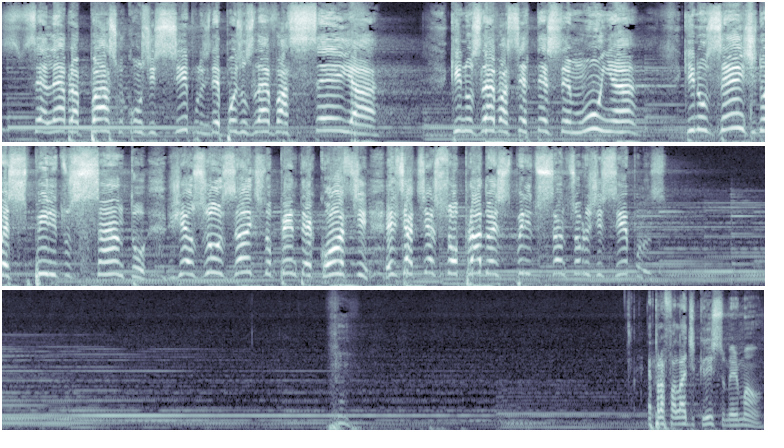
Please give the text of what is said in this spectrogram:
celebra a Páscoa com os discípulos e depois os leva à ceia, que nos leva a ser testemunha que nos enche do Espírito Santo. Jesus, antes do Pentecoste, ele já tinha soprado o Espírito Santo sobre os discípulos. É para falar de Cristo, meu irmão.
